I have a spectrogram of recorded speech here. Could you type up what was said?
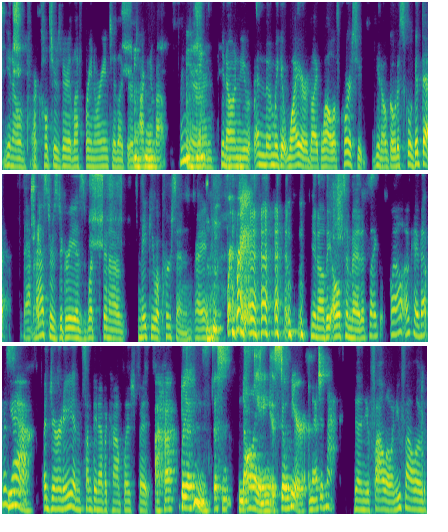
you know, our culture is very left brain oriented, like we were mm-hmm. talking about linear mm-hmm. and you know and mm-hmm. you and then we get wired like well of course you you know go to school get that that master's degree is what's going to make you a person right? Mm-hmm. right you know the ultimate it's like well okay that was yeah. a journey and something i've accomplished but uh-huh. But hmm, this gnawing is still here. Imagine that. Then you follow and you followed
